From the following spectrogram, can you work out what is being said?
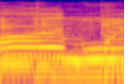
time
